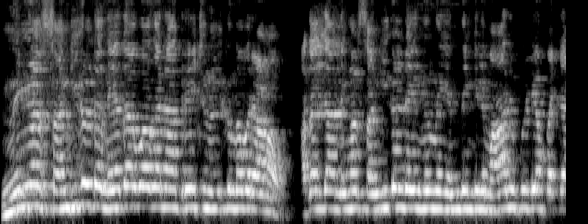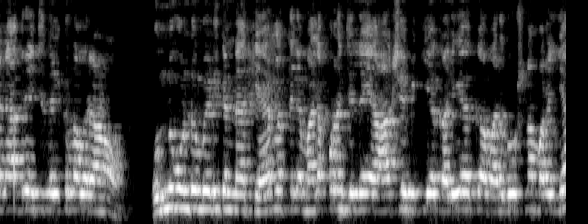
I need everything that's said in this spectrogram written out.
നിങ്ങൾ സംഘികളുടെ നേതാവാകാൻ ആഗ്രഹിച്ചു നിൽക്കുന്നവരാണോ? അതല്ല നിങ്ങൾ സംഘികളുടെ നിന്ന് എന്തെങ്കിലും ആനുകൂല്യം പറ്റാൻ ആഗ്രഹിച്ചു നിൽക്കുന്നവരാണോ? ഒന്നുകൊണ്ടും പേടിക്കണ്ട കേരളത്തിലെ മലപ്പുറം ജില്ലയെ ആക്ഷേപിക്കുക കളിയാക്കുക പരദൂഷണം പറയുക.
